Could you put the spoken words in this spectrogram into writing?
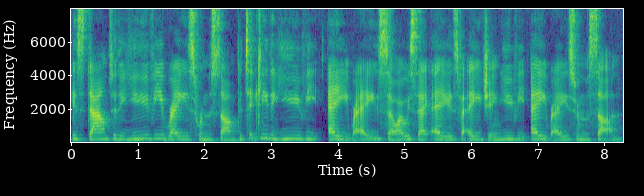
is down to the UV rays from the sun, particularly the UVA rays. So I always say A is for aging, UVA rays from the sun.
